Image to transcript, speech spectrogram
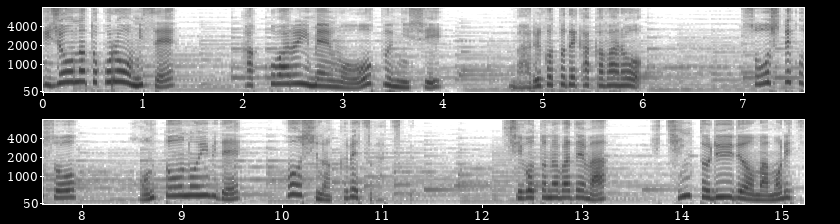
異常なところを見せ、かっこ悪い面をオープンにし、丸ごとで関わろう。そうしてこそ、本当の意味で奉仕の区別がつく。仕事の場では、きちんとルールを守りつ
